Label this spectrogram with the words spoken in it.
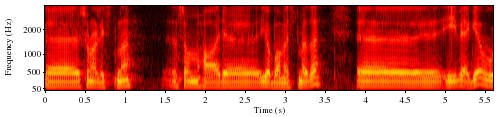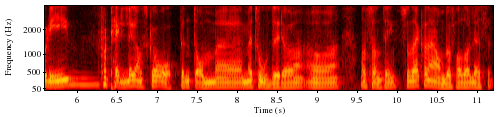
journalistene som har uh, jobba mest med det i VG, hvor de forteller ganske åpent om metoder og, og, og, sånne ting. Så det kan jeg anbefale å lese.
